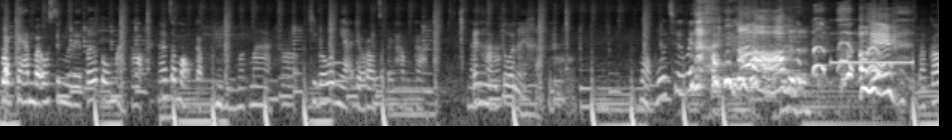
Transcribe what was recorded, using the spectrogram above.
โปรแกรม biostimulator ตัวใหม่ก็น่าจะเหมาะกับคุณดีมากๆ ก็คิดว่าวันเนี้ยเดี๋ยวเราจะไปทำกันเป็นนะคะตัวไหนคะคุณหมอหมอพูดชื่อไม่ได้โอเค แล้วก็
